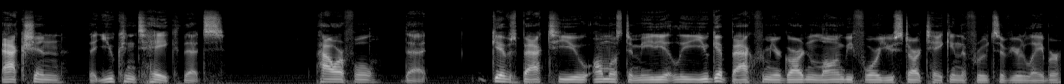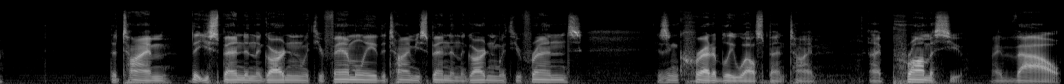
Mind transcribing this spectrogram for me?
action that you can take that's powerful, that gives back to you almost immediately. You get back from your garden long before you start taking the fruits of your labor. The time that you spend in the garden with your family, the time you spend in the garden with your friends is incredibly well spent time. I promise you, I vow,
